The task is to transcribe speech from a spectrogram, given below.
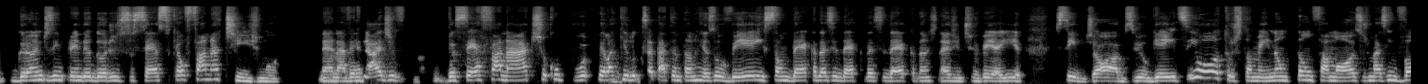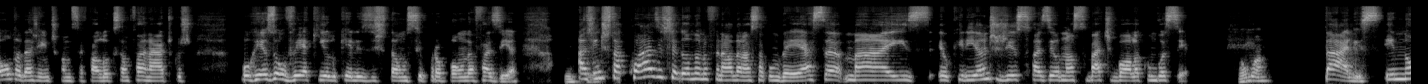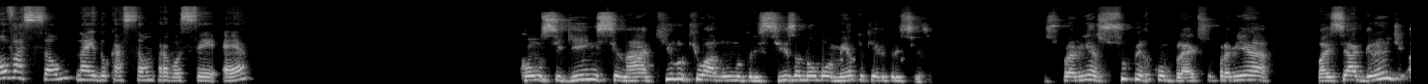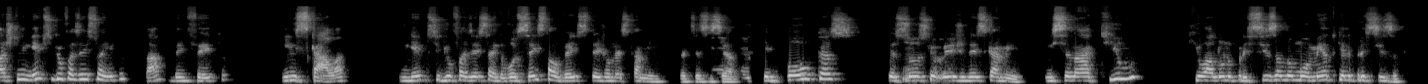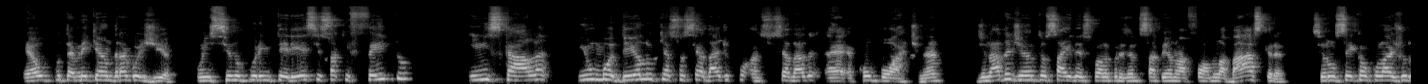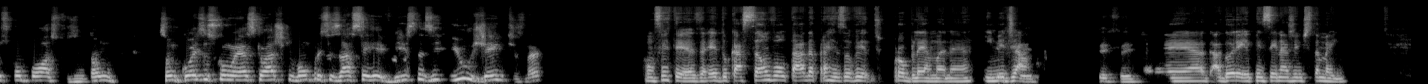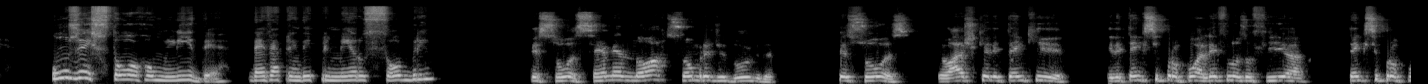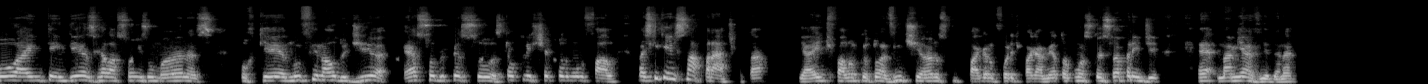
grandes empreendedores de sucesso, que é o fanatismo. Né? Na verdade, você é fanático por, pelaquilo que você está tentando resolver, e são décadas e décadas e décadas. Né? A gente vê aí Steve Jobs, Bill Gates e outros também não tão famosos, mas em volta da gente, como você falou, que são fanáticos por resolver aquilo que eles estão se propondo a fazer. Uhum. A gente está quase chegando no final da nossa conversa, mas eu queria, antes disso, fazer o nosso bate-bola com você. Vamos lá. Thales, inovação na educação para você é? Conseguir ensinar aquilo que o aluno precisa no momento que ele precisa. Isso para mim é super complexo, para mim é, vai ser a grande, acho que ninguém conseguiu fazer isso ainda, tá? Bem feito, em escala. Ninguém conseguiu fazer isso ainda. Vocês talvez estejam nesse caminho, para ser sincero. Tem poucas pessoas que eu vejo nesse caminho. Ensinar aquilo que o aluno precisa no momento que ele precisa. É o puta, meio que a andragogia, o ensino por interesse, só que feito em escala e um modelo que a sociedade, a sociedade é, comporte. Né? De nada adianta eu sair da escola, por exemplo, sabendo a fórmula Bhaskara se eu não sei calcular juros compostos. Então, são coisas como essa que eu acho que vão precisar ser revistas e, e urgentes, né? Com certeza. Educação voltada para resolver problema, né? Imediato. Perfeito. Perfeito. É, adorei, pensei na gente também. Um gestor ou um líder deve aprender primeiro sobre pessoas, sem a menor sombra de dúvida. Pessoas. Eu acho que ele tem que ele tem que se propor a ler filosofia, tem que se propor a entender as relações humanas, porque no final do dia é sobre pessoas, que é o clichê que todo mundo fala. Mas o que é isso na prática, tá? E aí, te falando que eu estou há 20 anos pagando folha de pagamento, algumas coisas eu aprendi é, na minha vida, né?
